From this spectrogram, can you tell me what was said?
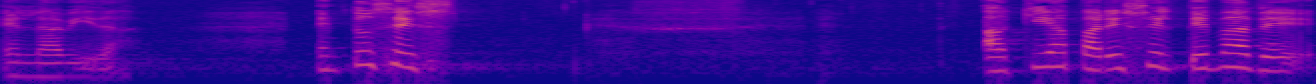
en la vida. Entonces, aquí aparece el tema de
